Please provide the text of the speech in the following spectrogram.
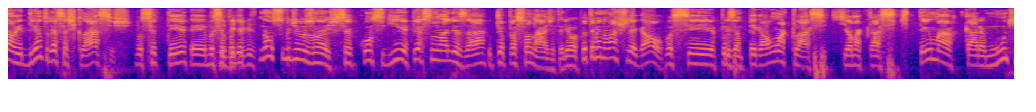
não, e dentro dessas classes, você ter, é, você poder, não subdivisões, você conseguir personalizar o teu personagem, entendeu? Eu também não acho legal você, por exemplo, pegar uma classe que é uma classe que tem uma cara muito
